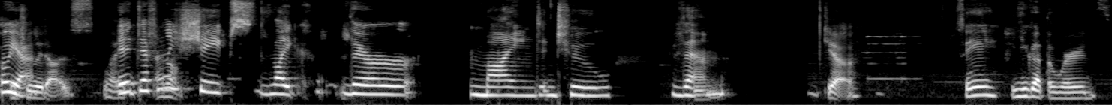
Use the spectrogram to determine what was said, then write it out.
Oh yeah. It yeah. truly does. Like it definitely shapes like their mind into them. Yeah. See, you got the words.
